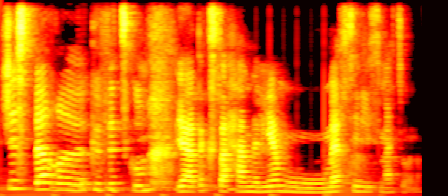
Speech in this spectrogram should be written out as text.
j'espère que يعطيك الصحة مريم وميرسي اللي سمعتونا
